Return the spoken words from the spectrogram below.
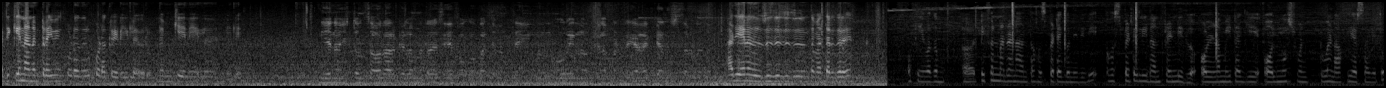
ಅದಕ್ಕೆ ನನಗೆ ಡ್ರೈವಿಂಗ್ ಕೊಡೋದ್ರು ಕೊಡೋಕೆ ರೆಡಿ ಇಲ್ಲ ಇವರು. ನಂಬಿಕೆ ಏನೇ ಇಲ್ಲ. ಮೇಲೆ ಏನೋ ಇಷ್ಟೊಂದು ಸಾವಿರಾರು ಕಿಲೋಮೀಟರ್ ಸೇಫ್ ಹೋಗೋ ಬಂದೆ ಮತ್ತೆ ನೂರು ಇನ್ನೂರು ಅದೇನದು ಅಂತ ಮಾತಾಡಿದ್ರೆ? ಓಕೆ ಇವಾಗ ಟಿಫನ್ ಮಾಡೋಣ ಅಂತ ಹೊಸಪೇಟೆಗೆ ಬಂದಿದ್ದೀವಿ. ಹೊಸಪೇಟೆಲಿ ನನ್ನ ಫ್ರೆಂಡ್ ಇದ್ಲು. ಅವಳನ್ನ ಮೀಟಾಗಿ ಆಲ್ಮೋಸ್ಟ್ ಒಂದು ಟೂ ಆ್ಯಂಡ್ ಹಾಫ್ ಇಯರ್ಸ್ ಆಗಿತ್ತು.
